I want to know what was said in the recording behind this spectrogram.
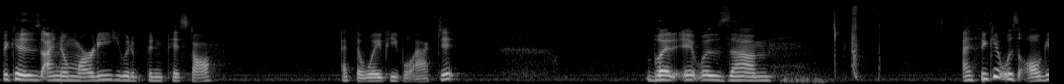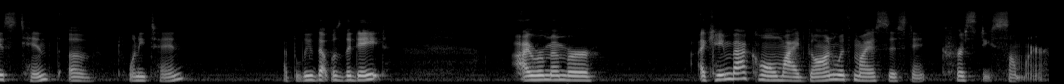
because I know Marty, he would have been pissed off at the way people acted. But it was, um, I think it was August 10th of 2010. I believe that was the date. I remember I came back home. I had gone with my assistant, Christy, somewhere.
